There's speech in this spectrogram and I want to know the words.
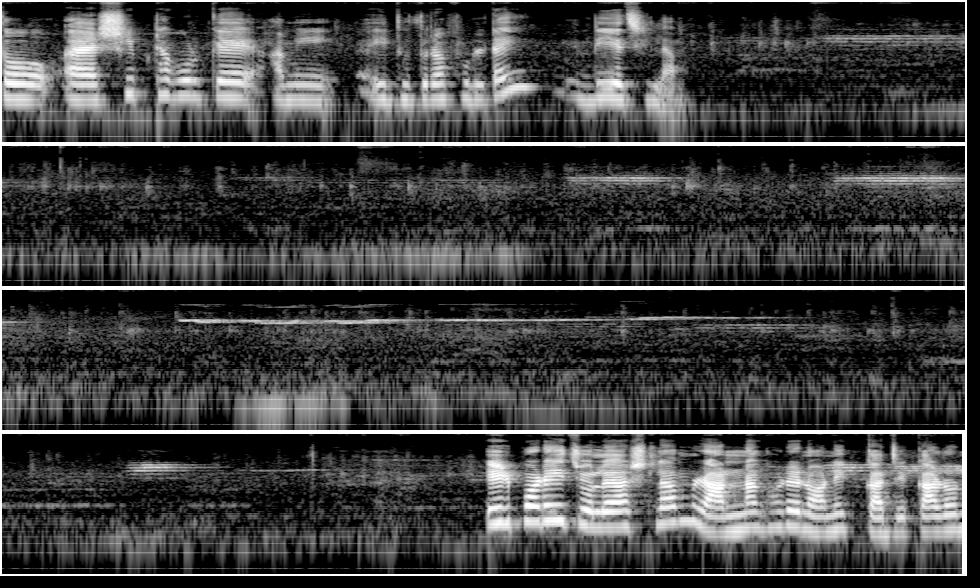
তো শিব ঠাকুরকে আমি এই ধুতুরা ফুলটাই দিয়েছিলাম। এরপরেই চলে আসলাম রান্নাঘরের অনেক কাজে। কারণ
